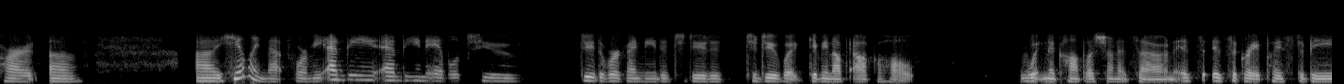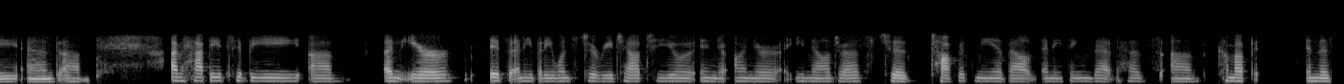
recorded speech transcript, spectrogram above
part of uh healing that for me and being and being able to do the work I needed to do to to do what giving up alcohol wouldn't accomplish on its own. It's it's a great place to be and um I'm happy to be um, an ear if anybody wants to reach out to you in your, on your email address to talk with me about anything that has um, come up in this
